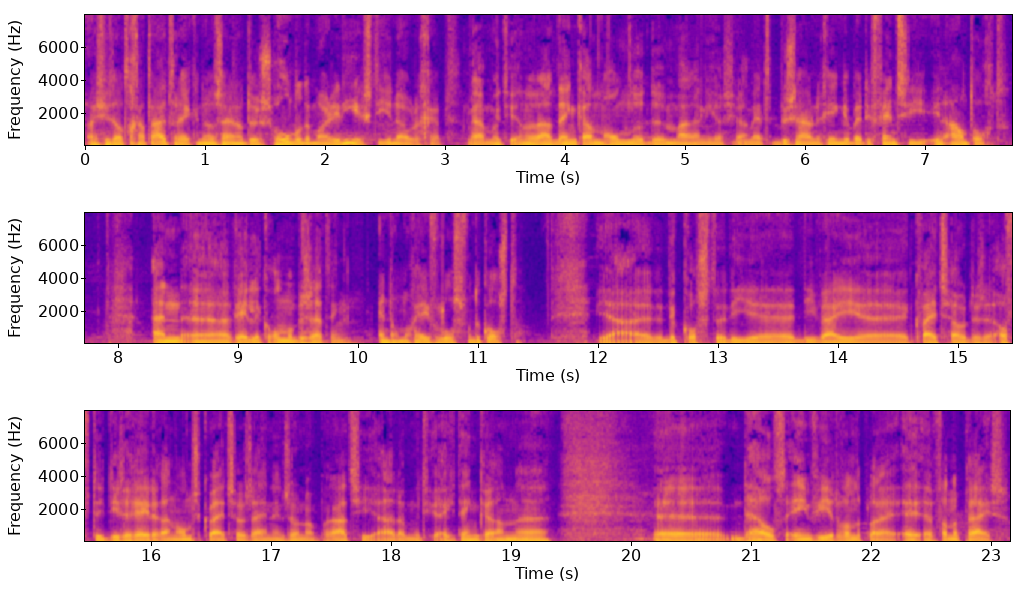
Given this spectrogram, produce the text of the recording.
als je dat gaat uitrekenen, dan zijn er dus honderden mariniers die je nodig hebt. Ja, moet je inderdaad denken aan honderden mariniers, ja. Met bezuinigingen bij Defensie in aantocht. En uh, redelijke onderbezetting. En dan nog even los van de kosten. Ja, de, kosten die, uh, die wij uh, kwijt zouden... of die, die de reder aan ons kwijt zou zijn in zo'n operatie... ja, dan moet je echt denken aan de helft, een vierde van de, van de prijs.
